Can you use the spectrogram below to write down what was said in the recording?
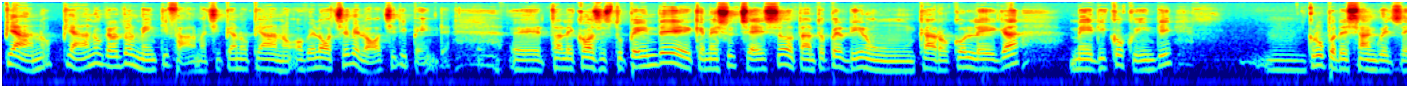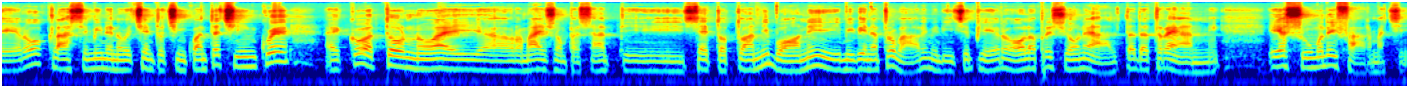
piano piano gradualmente i farmaci, piano piano o veloce veloce, dipende. Eh, tra le cose stupende che mi è successo, tanto per dire un caro collega, medico quindi, gruppo del sangue zero, classe 1955, ecco, attorno ai, oramai sono passati 7-8 anni buoni, mi viene a trovare, mi dice Piero, ho la pressione alta da tre anni e assumo dei farmaci.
